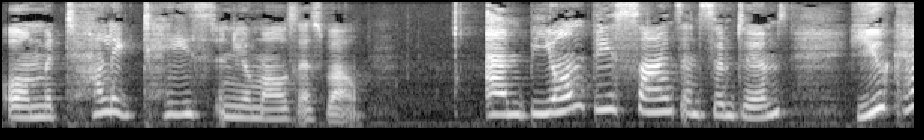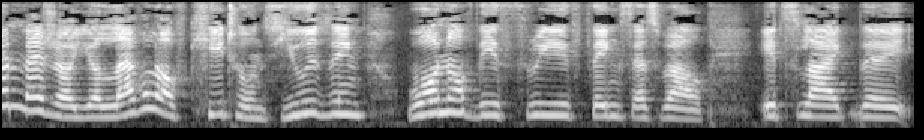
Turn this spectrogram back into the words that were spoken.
or metallic taste in your mouth as well. And beyond these signs and symptoms, you can measure your level of ketones using one of these three things as well. It's like the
